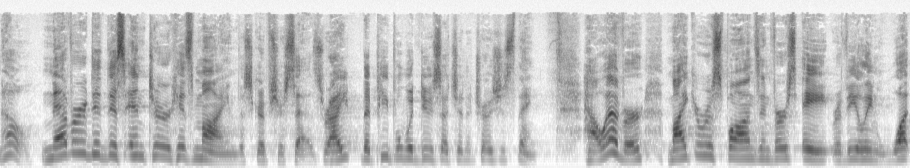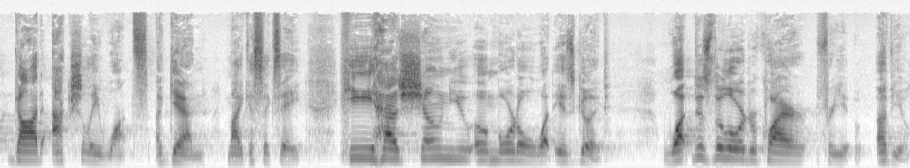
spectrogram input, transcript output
No, never did this enter his mind, the scripture says, right? That people would do such an atrocious thing. However, Micah responds in verse 8, revealing what God actually wants. Again, Micah 6 8. He has shown you, O mortal, what is good. What does the Lord require for you, of you?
